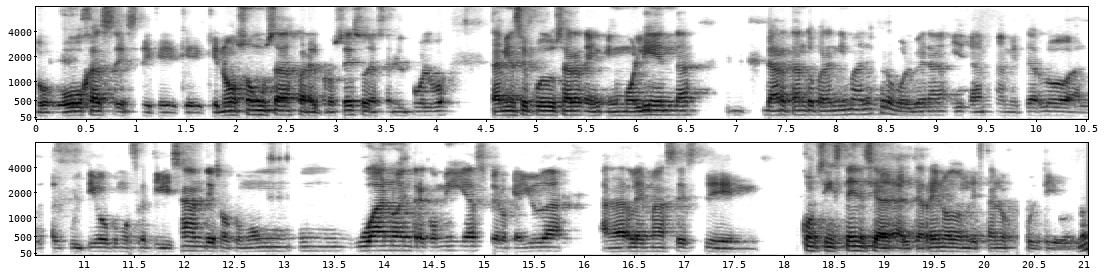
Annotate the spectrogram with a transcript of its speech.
o hojas este, que, que, que no son usadas para el proceso de hacer el polvo, también se puede usar en, molienda, dar tanto para animales, pero volver a, a, meterlo al, cultivo como fertilizantes o como un, guano, entre comillas, pero que ayuda a darle más este, consistencia al terreno donde están los cultivos, ¿no?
